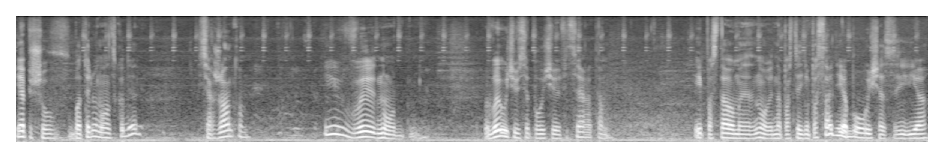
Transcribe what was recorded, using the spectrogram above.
Я пішов в батальйон Ланскаден сержантом і ви, ну, вивчився, отримав офіцера там. І поставив мене ну, на останній посаді я був, і зараз я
